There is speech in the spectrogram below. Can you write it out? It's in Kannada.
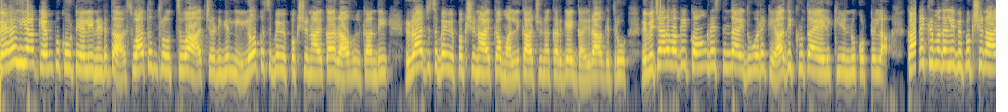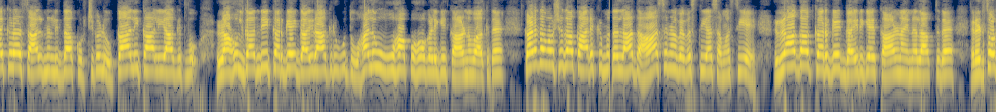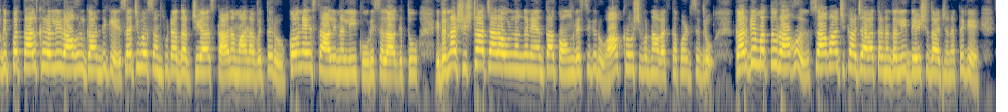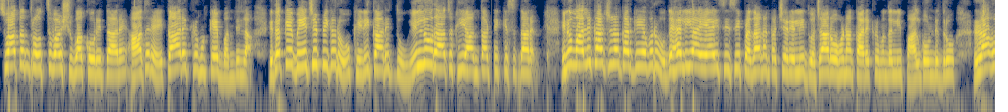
ದೆಹಲಿಯ ಕೆಂಪುಕೋಟೆಯಲ್ಲಿ ನಡೆದ ಸ್ವಾತಂತ್ರ್ಯೋತ್ಸವ ಆಚರಣೆಯಲ್ಲಿ ಲೋಕಸಭೆ ವಿಪಕ್ಷ ನಾಯಕ ರಾಹುಲ್ ಗಾಂಧಿ, ರಾಜ್ಯಸಭೆ ವಿಪಕ್ಷ ನಾಯಕ ಮಲ್ಲಿಕಾರ್ಜುನ ಖರ್ಗೆ ಗೈರಾಗಿದ್ರು. ಈ ವಿಚಾರವಾಗಿ ಕಾಂಗ್ರೆಸ್ನಿಂದ ಇದುವರೆಗೆ ಅಧಿಕೃತ ಹೇಳಿಕೆಯನ್ನು ಕೊಟ್ಟಿಲ್ಲ. ಕಾರ್ಯಕ್ರಮದಲ್ಲಿ ವಿಪಕ್ಷ ನಾಯಕರ ಸಾಲಿನಲ್ಲಿದ್ದ ಕುರ್ಚಿಗಳು ಖಾಲಿ ಖಾಲಿಯಾಗಿದ್ವು ರಾಹುಲ್ ಗಾಂಧಿ, ಖರ್ಗೆ ಗೈರಾಗಿರುವುದು ಹಲವು ಊಹಾಪೋಹಗಳಿಗೆ ಕಾರಣವಾಗಿದೆ. ಕಳೆದ ವರ್ಷದ ಕಾರ್ಯಕ್ರಮದಲ್ಲಾದ ಆಸನ ವ್ಯವಸ್ಥೆಯ ಸಮಸ್ಯೆ ರಾಗ ಖರ್ಗೆ ಗೈರಿಗೆ ಕಾರಣ ಎನ್ನಲಾಗ್ತಿದೆ. ಎರಡ್ ಇಪ್ಪತ್ನಾಲ್ಕರಲ್ಲಿ ರಾಹುಲ್ ಗಾಂಧಿಗೆ ಸಚಿವ ಸಂಪುಟ ದರ್ಜೆಯ ಸ್ಥಾನಮಾನವಿದ್ದರೂ ಕೊನೆ ಸಾಲಿನಲ್ಲಿ ಕೂರಿಸಲಾಗಿತ್ತು. ಇದನ್ನ ಶಿಷ್ಟಾಚಾರ ಉಲ್ಲಂಘನೆ ಅಂತ ಕಾಂಗ್ರೆಸ್ಸಿಗರು ಆಕ್ರೋಶವನ್ನ ವ್ಯಕ್ತಪಡಿಸಿದ್ರು. ಖರ್ಗೆ ಮತ್ತು ರಾಹುಲ್ ಸಾಮಾಜಿಕ ಜಾಲತಾಣದಲ್ಲಿ ದೇಶದ ಜನತೆಗೆ ಸ್ವಾತಂತ್ರ್ಯೋತ್ಸವ ಶುಭ ಕೋರಿದ್ದಾರೆ. ಆದರೆ ಕಾರ್ಯಕ್ರಮಕ್ಕೆ ಬಂದಿಲ್ಲ. ಇದಕ್ಕೆ ಬಿಜೆಪಿಗರು ಕಿಡಿಕಾರಿದ್ದು ಇಲ್ಲೂ ರಾಜಕೀಯ ಅಂತ ಟೀಕಿಸಿದ್ದಾರೆ. ಇನ್ನು ಮಲ್ಲಿಕಾರ್ಜುನ ಖರ್ಗೆ ಅವರು ದೆಹಲಿಯ ಎಐಸಿಸಿ ಪ್ರಧಾನ ಕಚೇರಿಯಲ್ಲಿ ಧ್ವಜಾರೋಹಣ ಕಾರ್ಯಕ್ರಮದಲ್ಲಿ ಪಾಲ್ಗೊಂಡಿದ್ರು. ರಾಹುಲ್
